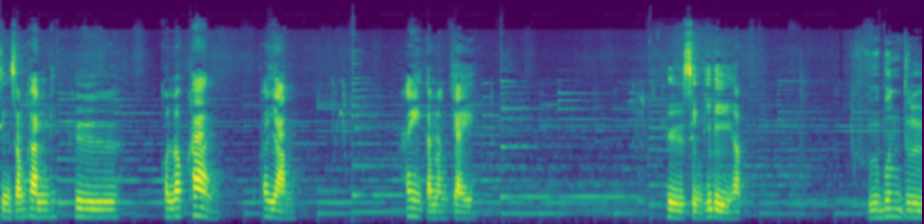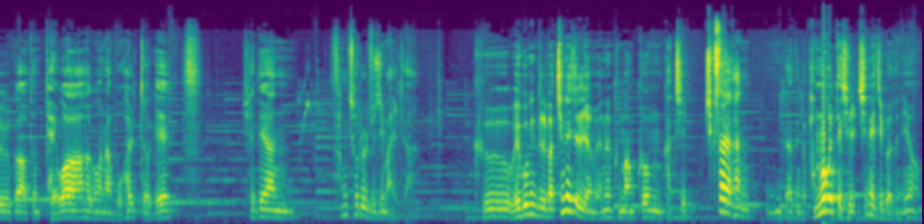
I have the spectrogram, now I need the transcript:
สิ่งสำคัญคือคนรอบข้างพยายาม ให้กำลังใจ คือสิ่งที่ดีครับ 그분들과 어떤 대화하거나 뭐 할 적에 최대한 상처를 주지 말자. 그 외국인들과 친해지려면은 그만큼 같이 식사한다든가 밥 먹을 때 제일 친해지거든요.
